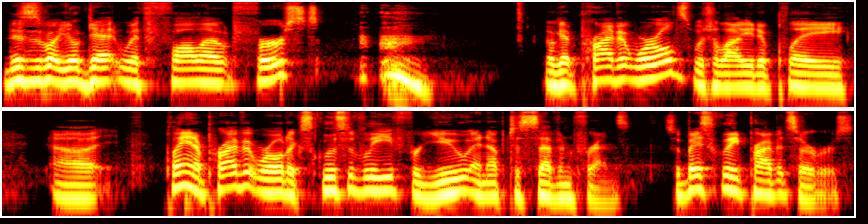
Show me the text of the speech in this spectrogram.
this is what you'll get with Fallout First. you'll get private worlds, which allow you to play uh, play in a private world exclusively for you and up to seven friends. So basically, private servers.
